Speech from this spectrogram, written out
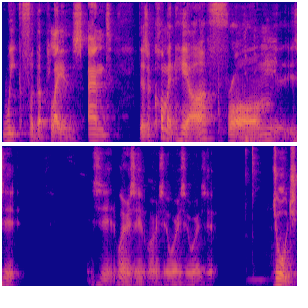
week for the players. And there's a comment here from is it is it where is it? Where is it? Where is it? Where is it? George.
